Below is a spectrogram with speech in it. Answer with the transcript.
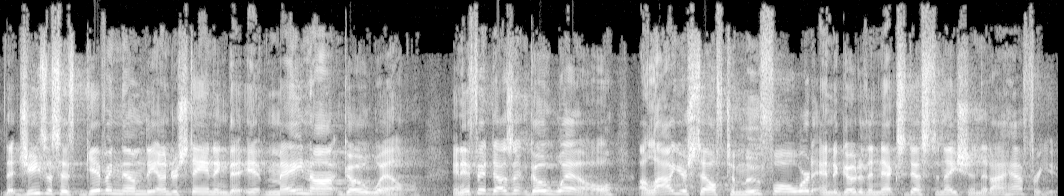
That Jesus is giving them the understanding that it may not go well. And if it doesn't go well, allow yourself to move forward and to go to the next destination that I have for you.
